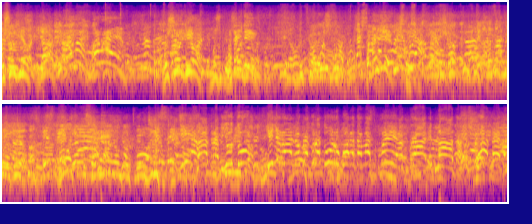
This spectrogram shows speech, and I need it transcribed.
Вы что делаете? Ломаем, ломаем! Вы что делаете? Мужики, делаете? Да что Завтра в YouTube Генеральную прокуратуру города Москвы отправить надо. Вот этот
